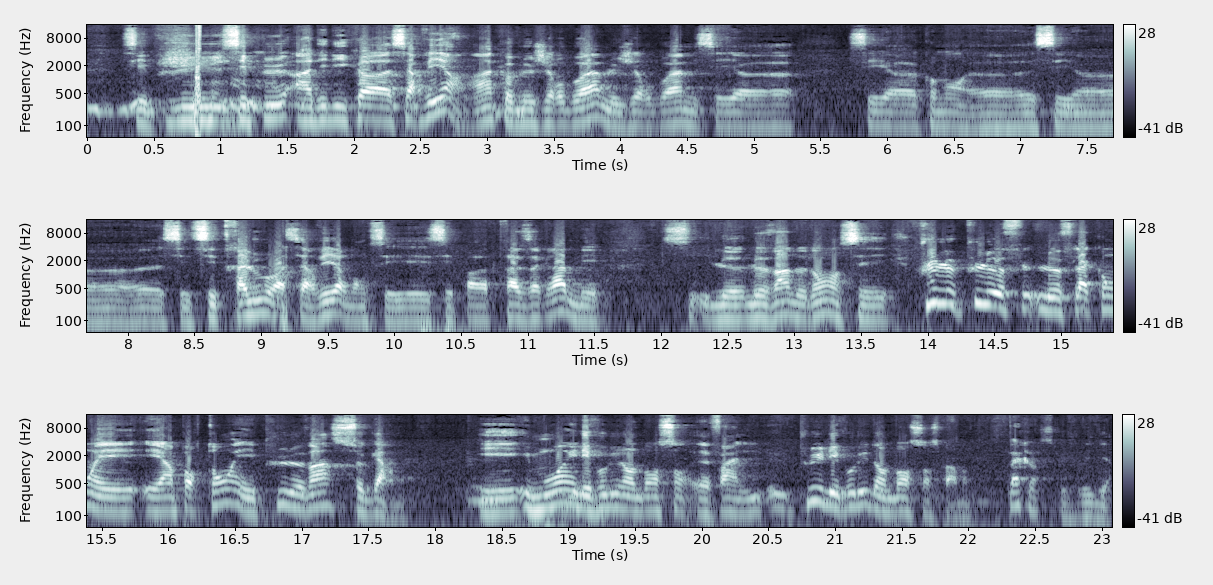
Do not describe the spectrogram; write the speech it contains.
c'est plus, c'est plus indélicat à servir, hein, comme le Jéroboam. Le Jéroboam, c'est, euh, c'est euh, comment, euh, c'est, euh, c'est, très lourd à servir, donc c'est, c'est pas très agréable. Mais le, le vin dedans, c'est plus le plus le, fl- le flacon est, est important et plus le vin se garde. Et moins il évolue dans le bon sens. Enfin, plus il évolue dans le bon sens, pardon. D'accord. C'est ce que je voulais dire.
